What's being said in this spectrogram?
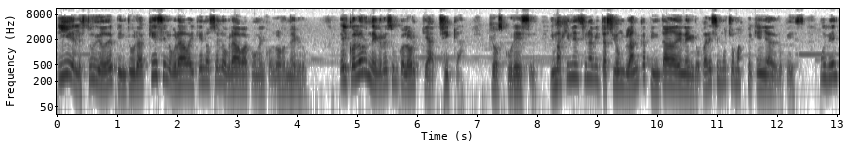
y el estudio de pintura, qué se lograba y qué no se lograba con el color negro. El color negro es un color que achica, que oscurece. Imagínense una habitación blanca pintada de negro, parece mucho más pequeña de lo que es. Muy bien,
